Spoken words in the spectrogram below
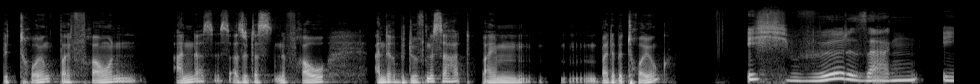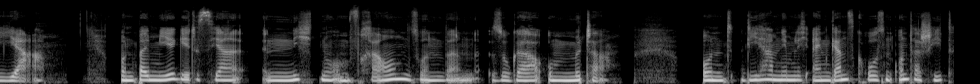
Betreuung bei Frauen anders ist? Also dass eine Frau andere Bedürfnisse hat beim, bei der Betreuung? Ich würde sagen, ja. Und bei mir geht es ja nicht nur um Frauen, sondern sogar um Mütter. Und die haben nämlich einen ganz großen Unterschied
